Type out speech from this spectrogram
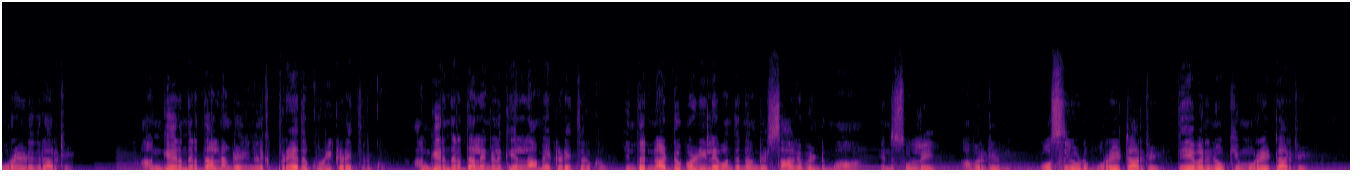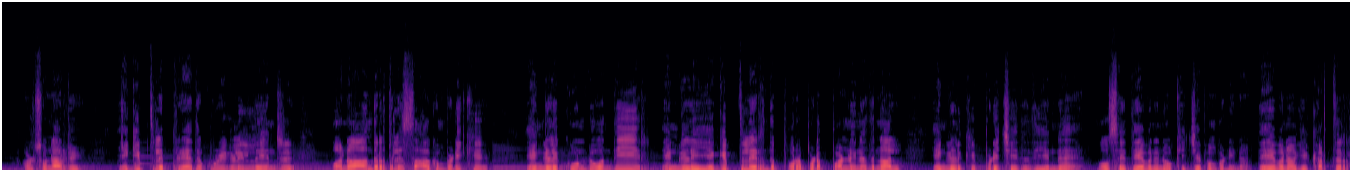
முறையிடுகிறார்கள். அங்கே இருந்திருந்தால் நாங்கள் எங்களுக்கு பிரேத குழி கிடைத்திருக்கும். அங்கே இருந்திருந்தால் எங்களுக்கு எல்லாமே கிடைத்திருக்கும். இந்த நடுவழியிலே வந்து நாங்கள் சாக வேண்டுமா? என்று சொல்லி அவர்கள் மோசையோடு முறையிட்டார்கள். தேவனை நோக்கி முறையிட்டார்கள். அவள் சொன்னார்கள் எகிப்தில் பிரேத குழிகள் இல்லை என்று வனாந்திரத்தில் சாகும்படிக்கு எங்களை கொண்டு வந்தீர். எங்களை எகிப்திலிருந்து புறப்பட பண்ணினதினால் எங்களுக்கு இப்படி செய்தது என்ன? மோசை தேவனை நோக்கி ஜெபம் பண்ணினான். தேவனாகிய கர்த்தர்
